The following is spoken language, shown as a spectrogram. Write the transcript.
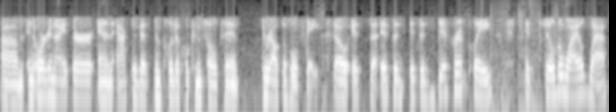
um, an organizer and activist and political consultant throughout the whole state. So it's a, it's a it's a different place. It's still the Wild West.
